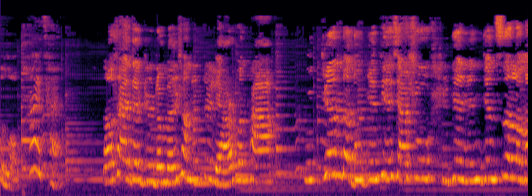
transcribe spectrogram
苍的老太太。老太太指着门上的对联问他：“你真的读遍天下书，识遍人间字了吗？”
